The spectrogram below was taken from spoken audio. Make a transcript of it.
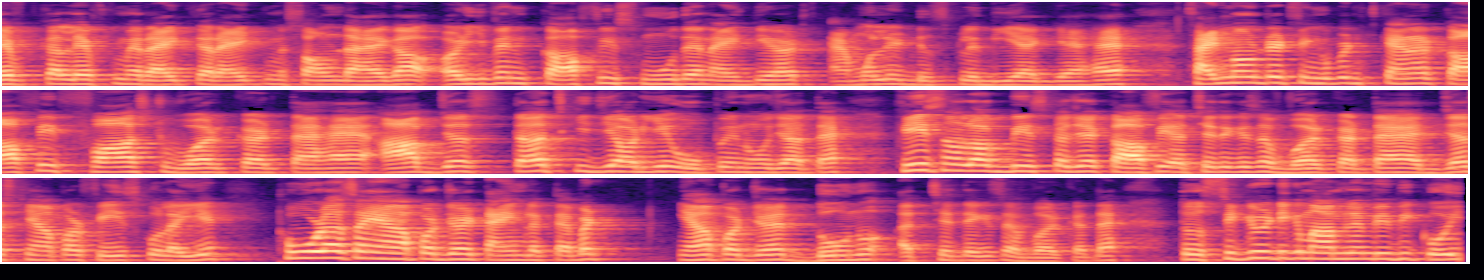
लेफ़्ट का लेफ़्ट में राइट का राइट में साउंड आएगा। और इवन काफ़ी स्मूथ है नाइनटी हर्ट एमोलेट डिस्प्ले दिया गया है। साइड माउंटेड फिंगरप्रिंट स्कैनर काफ़ी फास्ट वर्क करता है। आप जस्ट टच कीजिए और ये ओपन हो जाता है। फेस अनलॉक भी इसका जो है काफ़ी अच्छे तरीके से वर्क करता है। जस्ट यहाँ पर फेस को लाइए। थोड़ा सा यहाँ पर जो है टाइम लगता है बट यहाँ पर जो है दोनों अच्छे तरीके से वर्क करता है। तो सिक्योरिटी के मामले में भी कोई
